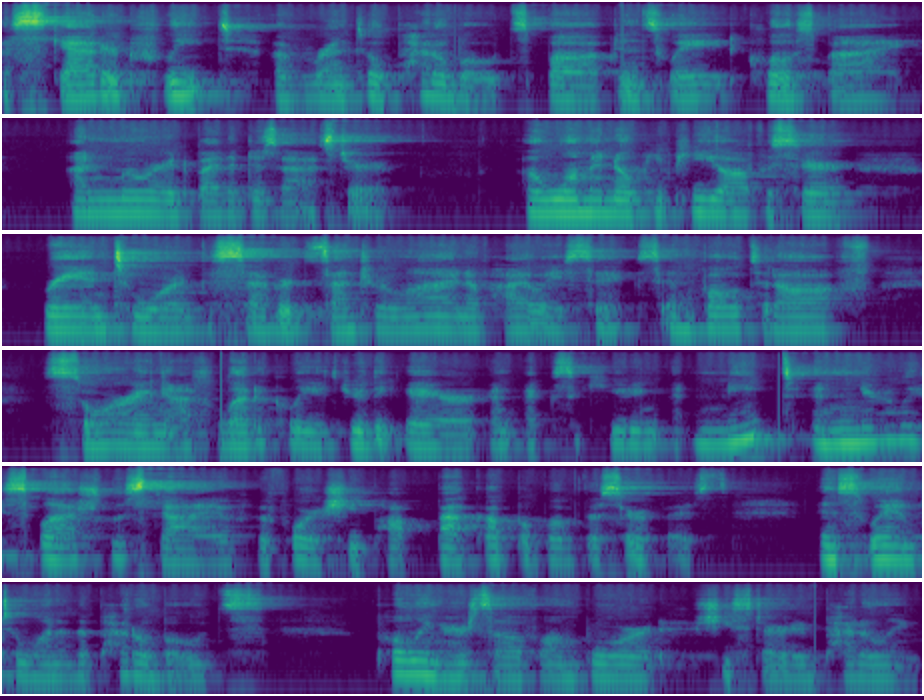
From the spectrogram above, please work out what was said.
A scattered fleet of rental pedal boats bobbed and swayed close by, unmoored by the disaster. A woman OPP officer ran toward the severed center line of Highway 6 and vaulted off, soaring athletically through the air and executing a neat and nearly splashless dive before she popped back up above the surface and swam to one of the pedal boats. Pulling herself on board, she started pedaling.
